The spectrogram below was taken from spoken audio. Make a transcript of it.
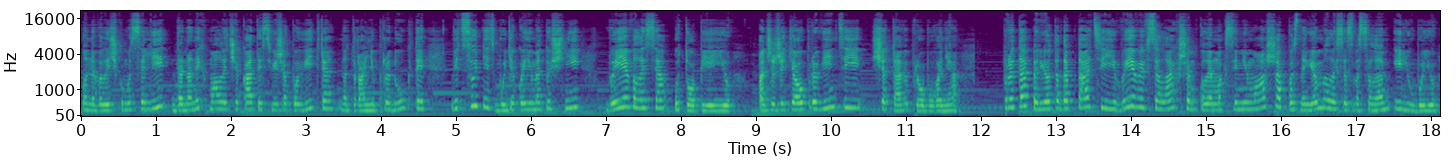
у невеличкому селі, де на них мали чекати свіже повітря, натуральні продукти, відсутність будь-якої метушні, виявилася утопією, адже життя у провінції ще те випробування. Проте період адаптації виявився легшим, коли Максим і Маша познайомилися з Василем і Любою,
